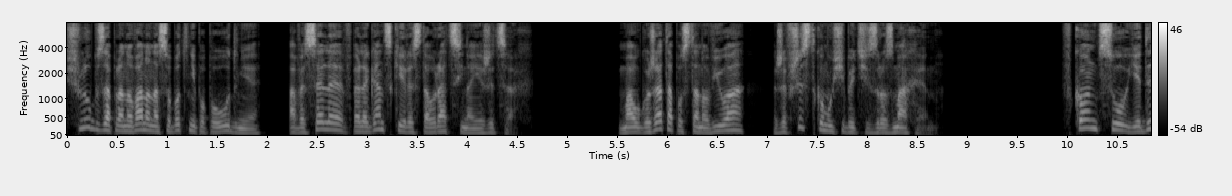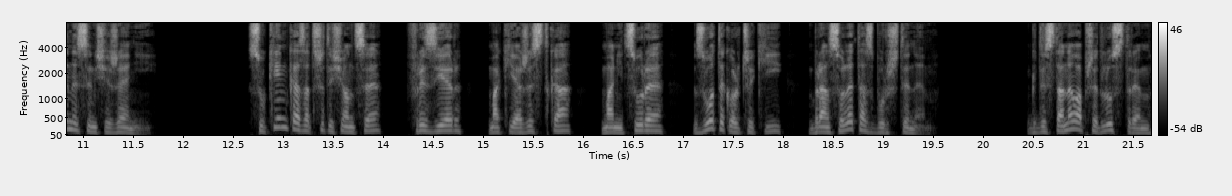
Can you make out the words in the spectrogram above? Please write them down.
Ślub zaplanowano na sobotnie popołudnie, a wesele w eleganckiej restauracji na Jeżycach. Małgorzata postanowiła, że wszystko musi być z rozmachem. W końcu jedyny syn się żeni. Sukienka za trzy tysiące, fryzjer, makijażystka, manicurę, złote kolczyki, bransoleta z bursztynem. Gdy stanęła przed lustrem,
